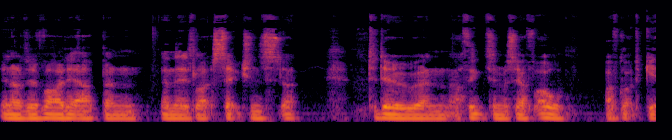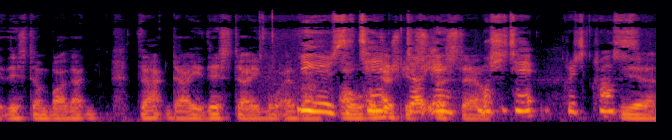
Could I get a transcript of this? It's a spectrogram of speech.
and I divide it up and and there's like sections uh, to do, and I think to myself, oh, I've got to get this done by that that day, this day, whatever. You use I'll, tape, I'll just get don't stressed you? Out. What's your tape? Crisscross. Yeah.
